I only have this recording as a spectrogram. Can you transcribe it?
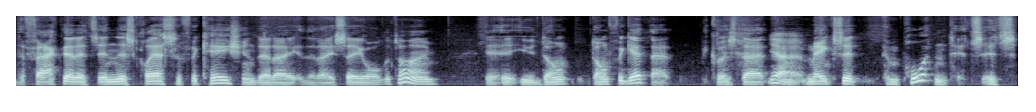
the fact that it's in this classification that I that I say all the time, it, it- you don't don't forget that because that Yeah. makes it important. It's it's.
